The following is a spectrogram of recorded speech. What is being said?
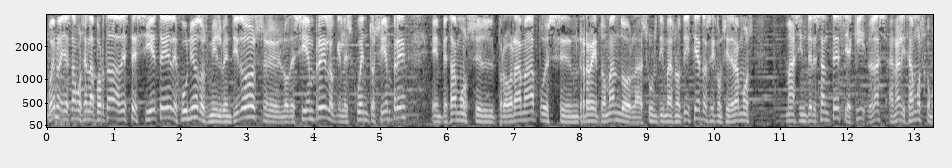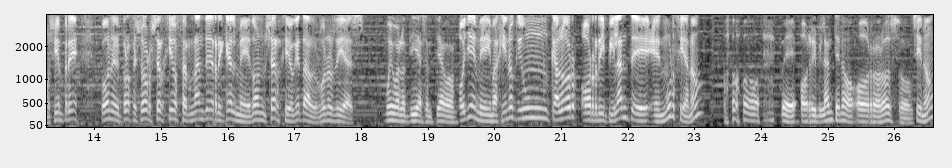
Bueno, ya estamos en la portada de este 7 de junio 2022, eh, lo de siempre, lo que les cuento siempre. Empezamos el programa pues retomando las últimas noticias, las que consideramos más interesantes y aquí las analizamos como siempre con el profesor Sergio Fernández Riquelme. Don Sergio, ¿qué tal? Buenos días. Muy buenos días, Santiago. Oye, me imagino que un calor horripilante en Murcia, ¿no? Eh, horripilante no, horroroso. Sí, ¿no?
